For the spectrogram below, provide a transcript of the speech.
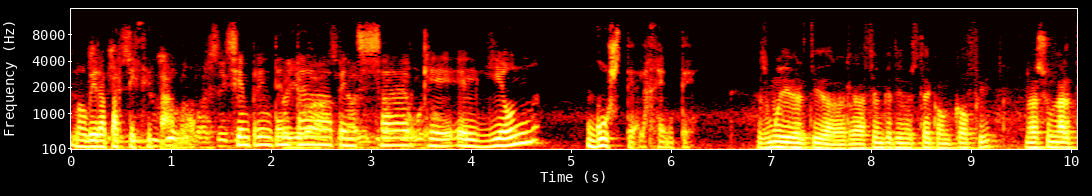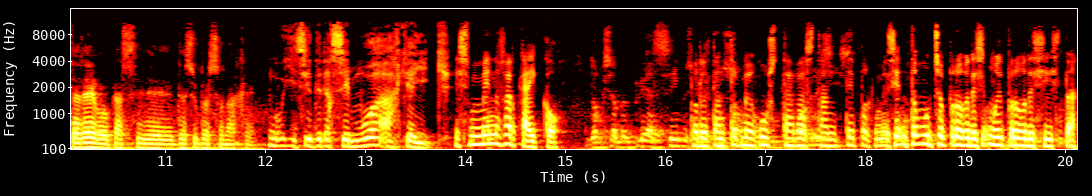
no hubiera participado. Siempre intenta pensar que el guion guste a la gente. Es muy divertida la relación que tiene usted con Coffee. No es un alter ego casi de, de su personaje. Es menos arcaico. Por lo tanto, me gusta bastante porque me siento mucho muy progresista.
